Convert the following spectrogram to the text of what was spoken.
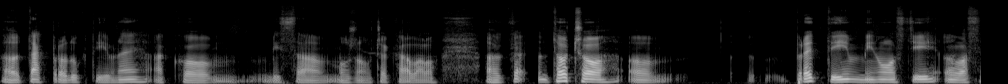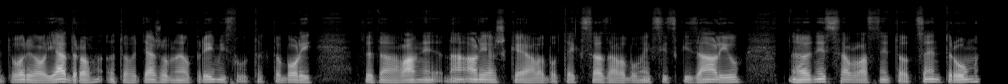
tak produktívne, ako by sa možno očakávalo. E, to, čo e, predtým v minulosti vlastne tvorilo jadro toho ťažobného priemyslu, tak to boli teda hlavne na Aliaške alebo Texas alebo Mexický záliv. Dnes sa vlastne to centrum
